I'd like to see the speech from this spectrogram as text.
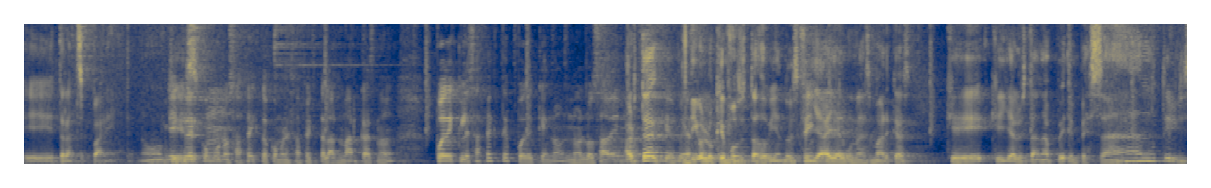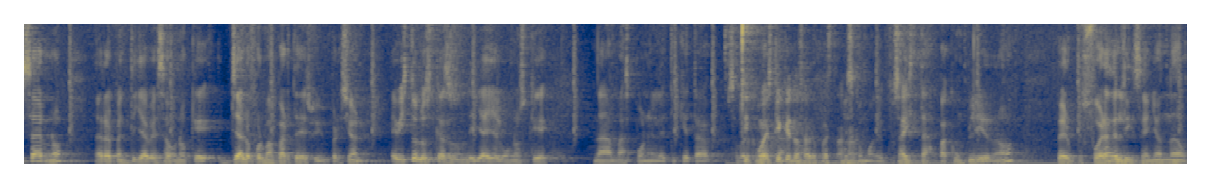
eh, transparente. ¿no? Y hay que, ver cómo nos afecta, cómo les afecta a las marcas. ¿no? Puede que les afecte, puede que no, no lo sabemos. Ahorita, digo, lo que hemos estado viendo es que ya hay algunas marcas que, que ya lo están empezando a utilizar, ¿no? De repente ya ves a uno que ya lo forma parte de su impresión. He visto los casos donde ya hay algunos que nada más ponen la etiqueta sobrepuesta. Sí, como etiqueta sobrepuesta. Es como de, pues ahí está, para cumplir, ¿no? Pero pues fuera del diseño, no,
